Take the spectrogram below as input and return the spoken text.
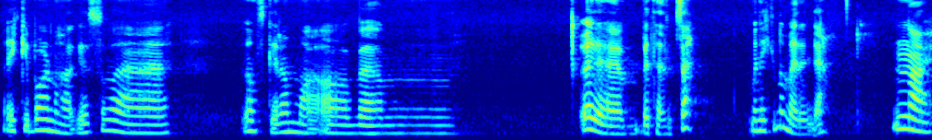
Da jeg gikk i barnehage, så var jeg ganske ramma av um, ørebetennelse. Men ikke noe mer enn det. Nei,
